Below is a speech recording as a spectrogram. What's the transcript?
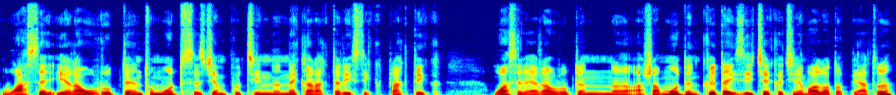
oase erau rupte într-un mod, să zicem, puțin necaracteristic. Practic, oasele erau rupte în așa mod încât ai zice că cineva a luat o piatră,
